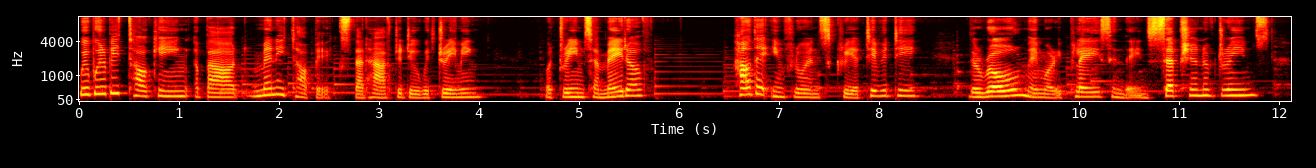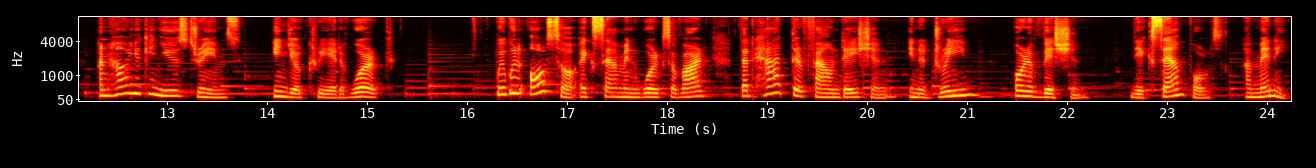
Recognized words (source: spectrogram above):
We will be talking about many topics that have to do with dreaming, what dreams are made of, how they influence creativity, the role memory plays in the inception of dreams, and how you can use dreams in your creative work. We will also examine works of art that had their foundation in a dream or a vision. The examples are many.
